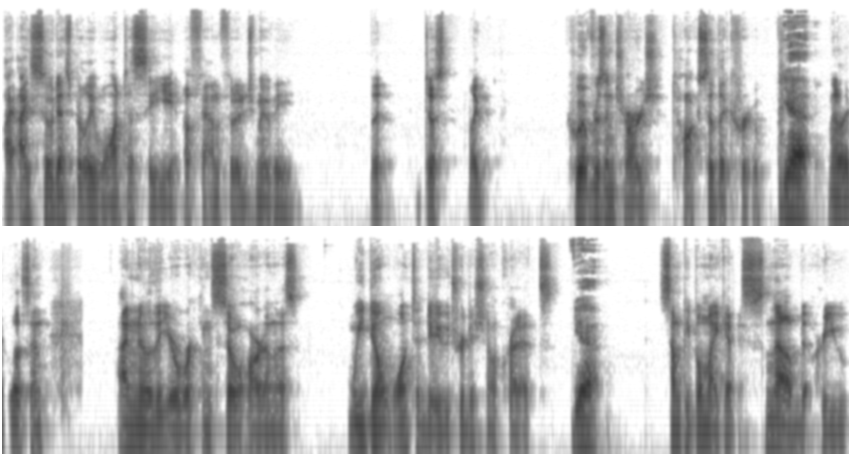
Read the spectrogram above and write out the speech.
I, I so desperately want to see a found footage movie that just like whoever's in charge talks to the crew. Yeah. They're like, listen, I know that you're working so hard on this. We don't want to do traditional credits. Yeah. Some people might get snubbed. Are you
